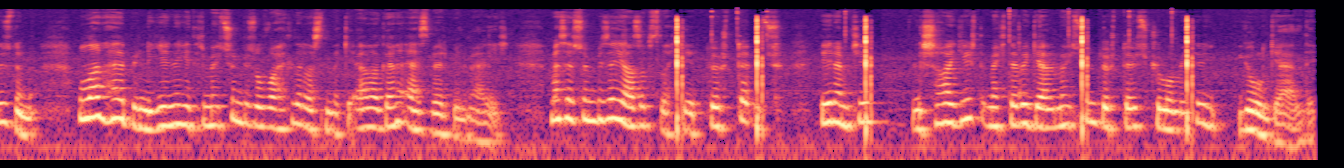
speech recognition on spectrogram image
Düzdürmü? Bunların hər birini yerinə yetirmək üçün biz o vahidlər arasındakı əlaqəni əzbər bilməliyik. Məsəl üçün bizə yazıbsınız ki, 4-də 3. Deyirəm ki, şagird məktəbə gəlmək üçün 4-də 3 kilometr yol gəldi.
